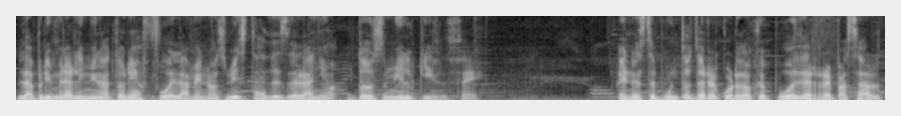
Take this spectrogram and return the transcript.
La primera eliminatoria fue la menos vista desde el año 2015. En este punto te recuerdo que puedes repasar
